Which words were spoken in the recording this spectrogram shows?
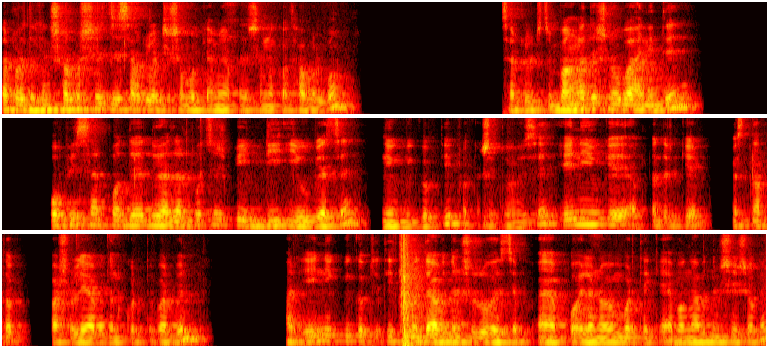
তারপরে দেখেন, সর্বশেষ যে সার্কুলারটি সম্পর্কে আমি আপনাদের সামনে কথা বলব সার্কুলারটি বাংলাদেশ নৌবাহিনীতে অফিসার পদে দুই হাজার পঁচিশ বি ডিইউ নিয়োগ বিজ্ঞপ্তি প্রকাশিত হয়েছে। এই নিয়োগে আপনাদেরকে স্নাতক হলে আবেদন করতে পারবেন। আর এই নিয়োগ বিজ্ঞপ্তিতে ইতিমধ্যে আবেদন শুরু হয়েছে পয়লা নভেম্বর থেকে এবং আবেদন শেষ হবে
